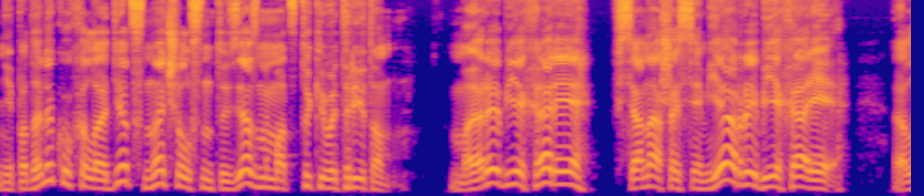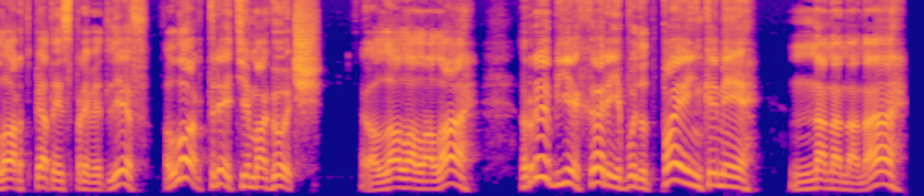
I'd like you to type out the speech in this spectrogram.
Неподалеку холодец начал с энтузиазмом отстукивать ритм. «Мы рыбьи Хари, вся наша семья рыбьи Хари. Лорд Пятый справедлив, лорд Третий могуч. Ла-ла-ла-ла, рыбьи Хари будут паиньками. На-на-на-на,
